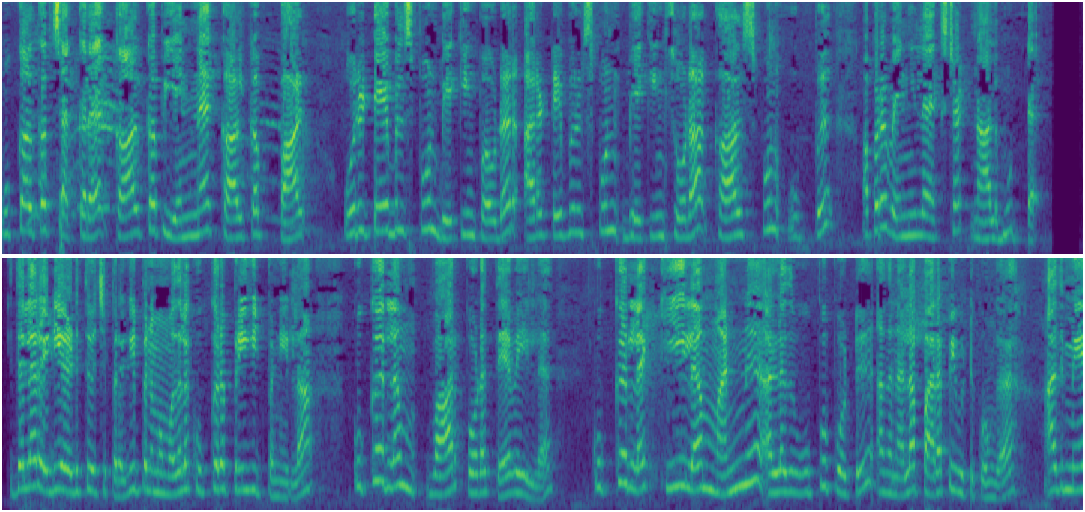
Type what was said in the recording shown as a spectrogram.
முக்கால் கப் சர்க்கரை கால் கப் எண்ணெய் கால் கப் பால் ஒரு டேபிள் ஸ்பூன் பேக்கிங் பவுடர் அரை டேபிள் ஸ்பூன் பேக்கிங் சோடா கால் ஸ்பூன் உப்பு அப்புறம் வெண்ணிலா எக்ஸ்ட்ராக்ட் நாலு முட்டை. இதெல்லாம் ரெடியா எடுத்து வச்ச பிறகு இப்ப நம்ம முதல்ல குக்கரை ப்ரீ ஹீட் பண்ணிடலாம். குக்கர்ல வார் போட தேவையில்லை. குக்கர்ல கீழே மண் அல்லது உப்பு போட்டு அதை நல்லா பரப்பி விட்டுக்கோங்க. அது மே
